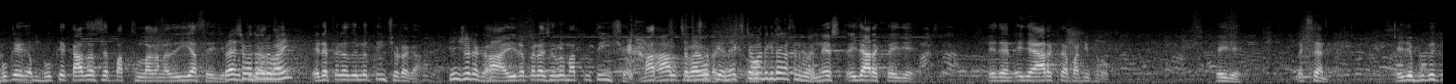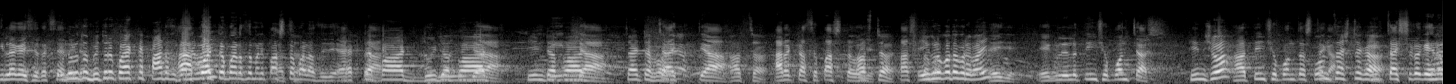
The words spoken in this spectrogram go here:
বুকে বুকে কাজ আছে পাথর লাগানো ই আছে এই যে প্রাইসটা কত করে ভাই? এটা প্রাইস হলো 300 টাকা 300 টাকা হ্যাঁ এটা প্রাইস হলো মাত্র 300 মাত্র আচ্ছা ভাই ওকে নেক্সট আমাদের কি দেখাচ্ছেন ভাই নেক্সট এই যে আরেকটা এই যে এই দেন এই যে আরেকটা পার্টি ফ্রক এই যে দেখছেন এই যে বুকে কি লাগাইছে দেখছেন এগুলো তো ভিতরে কয়েকটা পার্ট আছে হ্যাঁ? কয়েকটা পার্ট আছে মানে পাঁচটা পার্ট আছে যে একটা পার্ট দুইটা পার্ট তিনটা পার্ট চারটা পার্ট চারটা আচ্ছা। আরেকটা আছে পাঁচটা পাঁচটা। এইগুলো কত করে ভাই? এই যে এগুলো হলো তিনশো পঞ্চাশ তিনশো? হ্যাঁ তিনশো পঞ্চাশ 50 টাকা? চারশো টাকা এখানে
